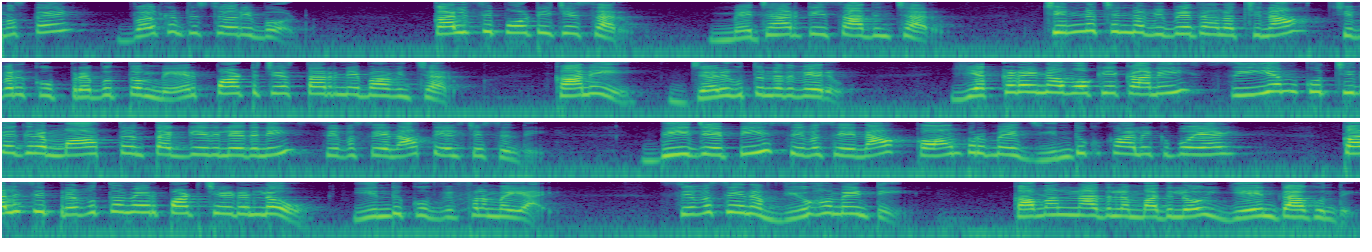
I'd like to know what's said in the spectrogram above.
నమస్తే వెల్కమ్ టు స్టోరీ బోర్డ్ కలిసి పోటీ చేశారు మెజారిటీ సాధించారు. చిన్న చిన్న విభేదాలు వచ్చినా చివరకు ప్రభుత్వం ఏర్పాటు చేస్తారనే భావించారు. కానీ జరుగుతున్నది వేరు. ఎక్కడైనా ఓకే కానీ సీఎం కుర్చీ దగ్గర మాత్రం తగ్గేది లేదని శివసేన తేల్చేసింది. బీజేపీ శివసేన కాంప్రమైజ్ ఎందుకు కాలేకపోయాయి? కలిసి ప్రభుత్వం ఏర్పాటు చేయడంలో ఎందుకు విఫలమయ్యాయి? శివసేన వ్యూహమేంటి? కమల్నాథుల మదిలో ఏం దాగుంది?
